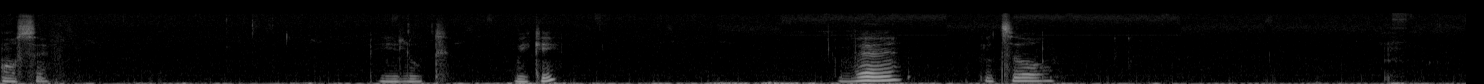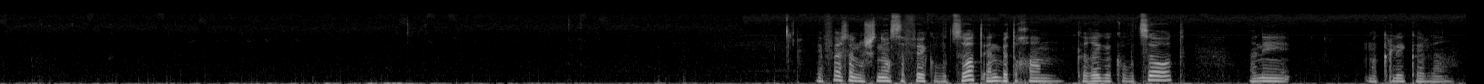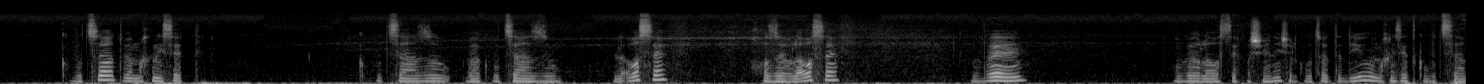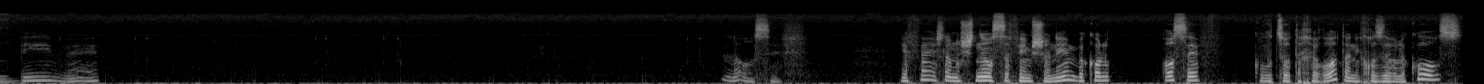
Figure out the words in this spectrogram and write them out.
אוסף פעילות wiki וניצור יפה, יש לנו שני אוספי קבוצות, אין בתוכם כרגע קבוצות. אני מקליק על הקבוצות ומכניס את הקבוצה הזו והקבוצה הזו לאוסף, חוזר לאוסף, ועובר לאוסף השני של קבוצות הדיון, מכניס את קבוצה B ואת לאוסף. יפה, יש לנו שני אוספים שונים, בכל אוסף קבוצות אחרות. אני חוזר לקורס,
